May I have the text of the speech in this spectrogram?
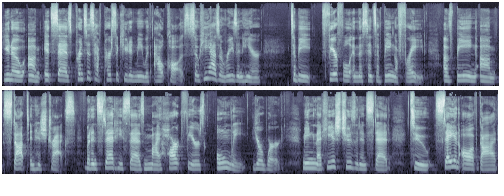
you know, um, it says, Princes have persecuted me without cause. So he has a reason here to be fearful in the sense of being afraid, of being um, stopped in his tracks. But instead, he says, My heart fears only your word, meaning that he is choosing instead to stay in awe of God,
